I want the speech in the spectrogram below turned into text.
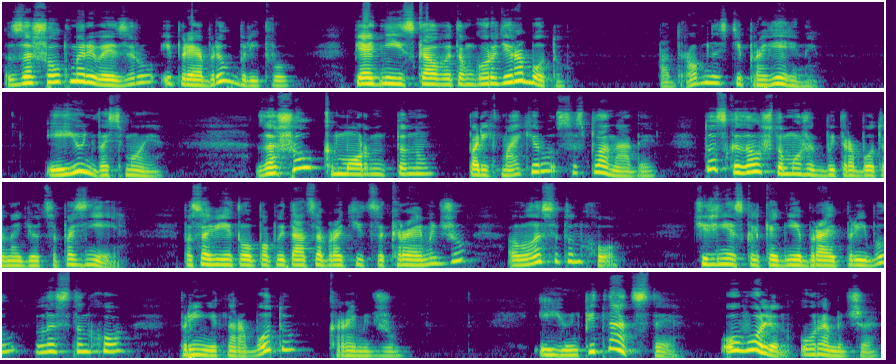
зашел к Мэривейзеру и приобрел бритву. Пять дней искал в этом городе работу. Подробности проверены. Июнь 8. Зашел к Морнтону, парикмахеру с эспланады. Тот сказал, что, может быть, работа найдется позднее. Посоветовал попытаться обратиться к Рэмиджу в Лессетон-Хо. Через несколько дней Брайт прибыл в Лессетон-Хо, принят на работу к Рэмиджу. Июнь 15. Уволен у Рэмиджа.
